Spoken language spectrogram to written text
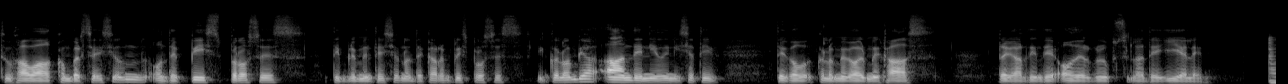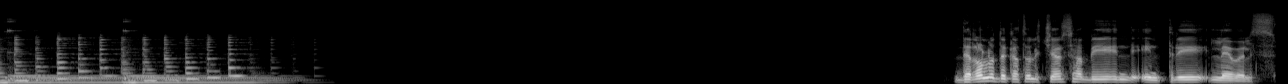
to have a conversation on the peace process, the implementation of the current peace process in Colombia, and the new initiative the Colombian government has regarding the other groups like the ELN. The role of the Catholic Church has been in three levels,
